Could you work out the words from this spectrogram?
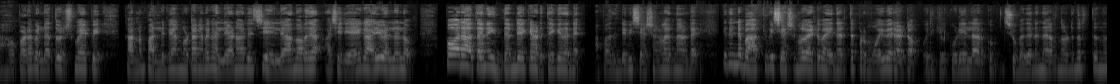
ആകപ്പാടെ പടം വല്ലാത്ത വിഷമമായിപ്പോയി. കാരണം പല്ലവി അങ്ങോട്ട് അങ്ങനെ കല്യാണം ആലോചിച്ച് ഇല്ല എന്ന് പറഞ്ഞാൽ ആ ശരിയായ കാര്യമല്ലല്ലോ. പോരാത്തന്നെ ഇന്ദ്രന്റെയൊക്കെ അടുത്തേക്ക് തന്നെ. അപ്പം അതിന്റെ വിശേഷങ്ങൾ എന്നാണ്ട് ഇതിന്റെ ബാക്കി വിശേഷങ്ങളുമായിട്ട് വൈകുന്നേരത്തെ പ്രമോയി വരാട്ടോ. ഒരിക്കൽ കൂടി എല്ലാവർക്കും ശുഭദിനം നേർന്നുകൊണ്ട് നിർത്തുന്നു.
